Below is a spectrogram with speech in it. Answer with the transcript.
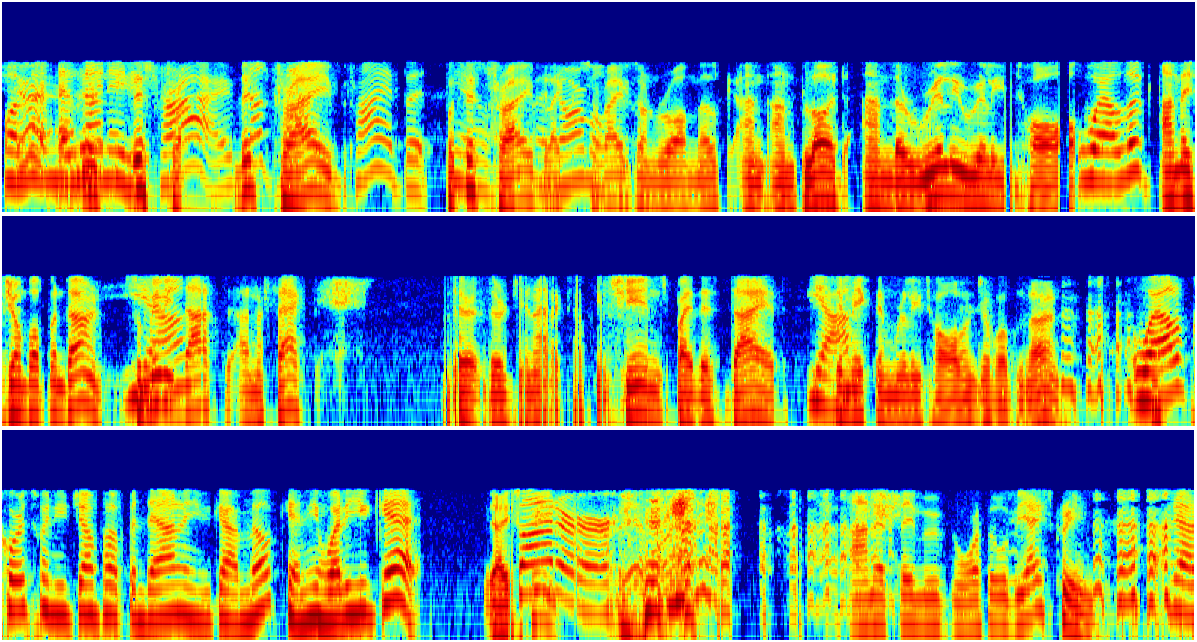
Well, sure, this- as this- this tri- tribe, this tribe, but but this know, tribe like survives people. on raw milk and and blood, and they're really really tall, well, look, and they jump up and down. So Yeah. maybe that's an effect. Their their genetics have been changed by this diet Yeah. to make them really tall and jump up and down. well, of course, when you jump up and down and you've got milk in you, what do you get? Ice cream. Butter. Yeah. and if they move north, it will be ice cream. no,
